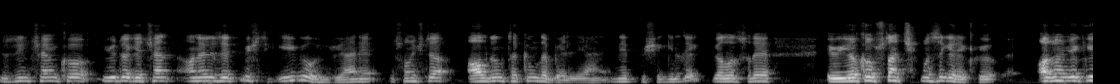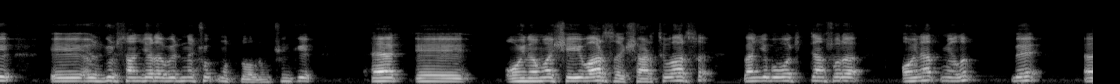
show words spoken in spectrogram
Zinchenko'yu da geçen analiz etmiştik. İyi bir oyuncu. Yani sonuçta aldığın takım da belli yani. Net bir şekilde Galatasaray'a e, Jakobs'tan çıkması gerekiyor. Az önceki e, Özgür Sancar haberine çok mutlu oldum. Çünkü eğer e, oynama şeyi varsa, şartı varsa bence bu vakitten sonra oynatmayalım ve e,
